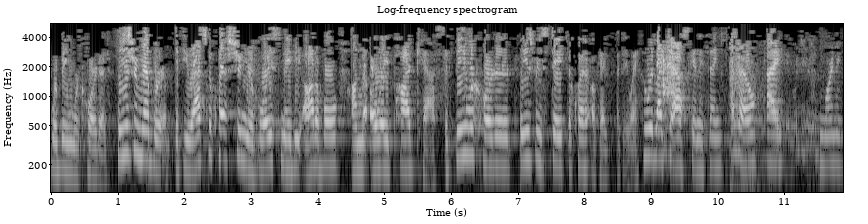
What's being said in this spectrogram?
we're being recorded. Please remember, if you ask a question, your voice may be audible on the OA podcast. If being recorded, please restate the question. Okay, anyway, who would like to ask anything? Hello. Hi. Good morning.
